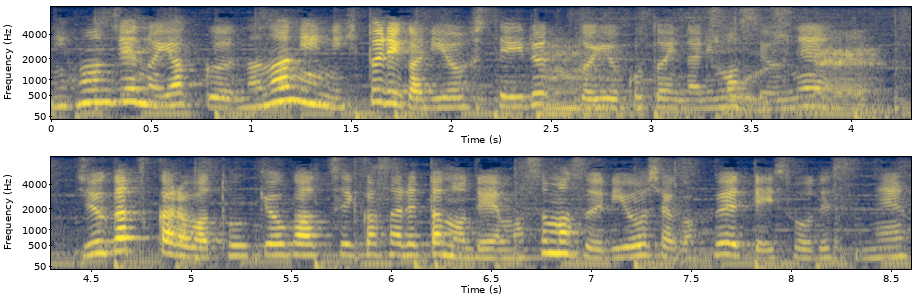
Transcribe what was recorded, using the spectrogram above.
日本人の約7人に1人が利用している、ということになりますよね。ね10月からは東京が追加されたのでますます利用者が増えていそうですね。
